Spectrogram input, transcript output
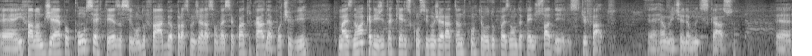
É, em falando de Apple, com certeza, segundo o Fábio, a próxima geração vai ser 4K da Apple TV, mas não acredita que eles consigam gerar tanto conteúdo, pois não depende só deles. De fato, é, realmente ainda é muito escasso. É,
